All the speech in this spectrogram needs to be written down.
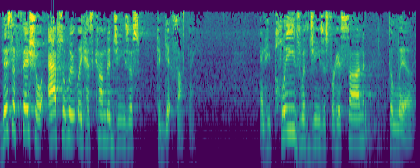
This official absolutely has come to Jesus to get something. And he pleads with Jesus for his son to live.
